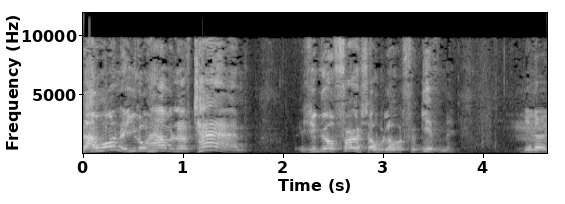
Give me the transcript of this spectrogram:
Now I wonder, you gonna have enough time as you go first. Oh Lord, forgive me. You know,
